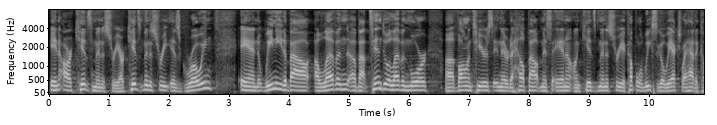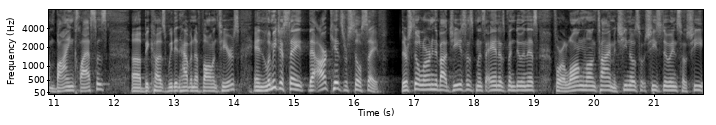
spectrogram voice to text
in our kids' ministry. Our kids' ministry is growing, and we need about 11, about 10 to 11 more uh, volunteers in there to help out Miss Anna on kids' ministry. A couple of weeks ago, we actually had to combine classes uh, because we didn't have enough volunteers. And let me just say that our kids are still safe. They're still learning about Jesus. Miss Anna's been doing this for a long, long time, and she knows what she's doing, so she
